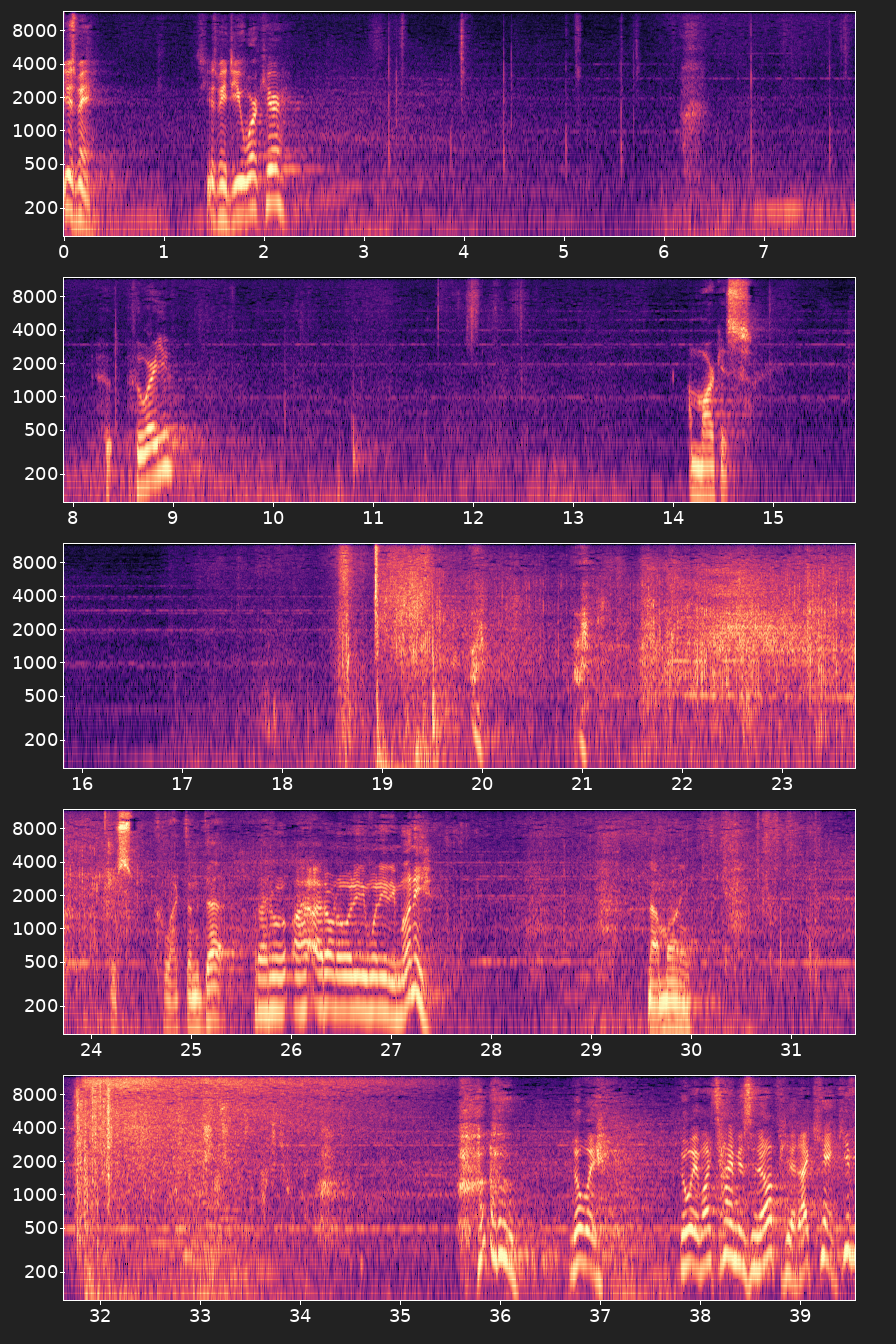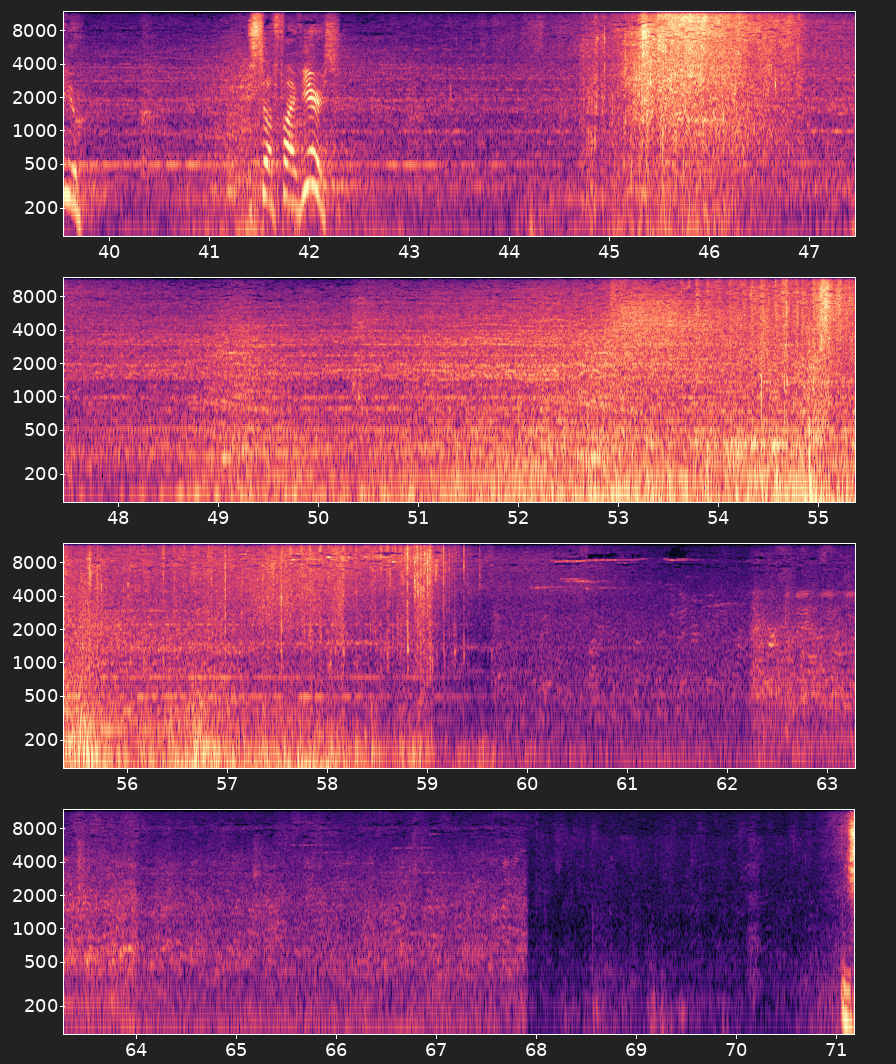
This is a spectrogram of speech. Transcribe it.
Excuse me. Excuse me, do you work here? Who, who are you? I'm Marcus. Just collecting a debt. But I don't, I, I don't owe anyone any money. Not money. No way. No way, my time isn't up yet. I can't give you. You still have five years.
